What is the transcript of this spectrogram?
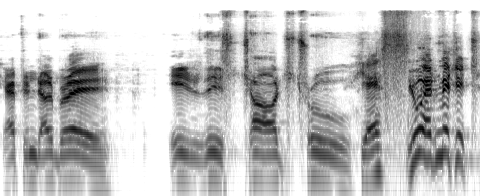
Captain Dalbray, Is this charge true? Yes? You admit it.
